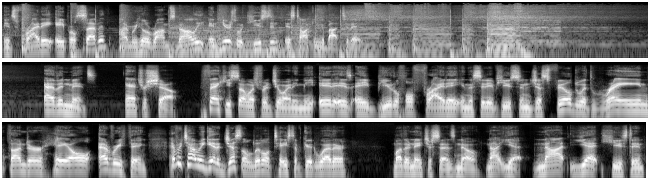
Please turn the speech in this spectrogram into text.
It's Friday, April 7th. I'm Raheel Ramzanali, and here's what Houston is talking about today. Evan Mintz, Antrashell, thank you so much for joining me. It is a beautiful Friday in the city of Houston, just filled with rain, thunder, hail, everything. Every time we get a, just a little taste of good weather, Mother Nature says, no, not yet. Not yet, Houston.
